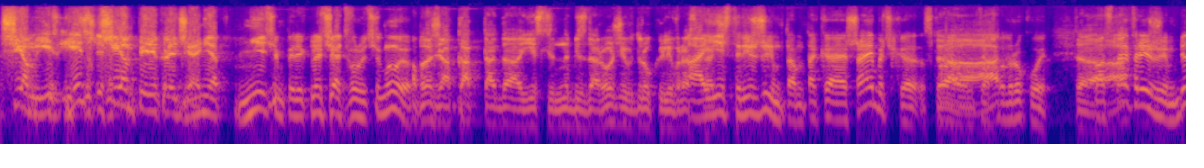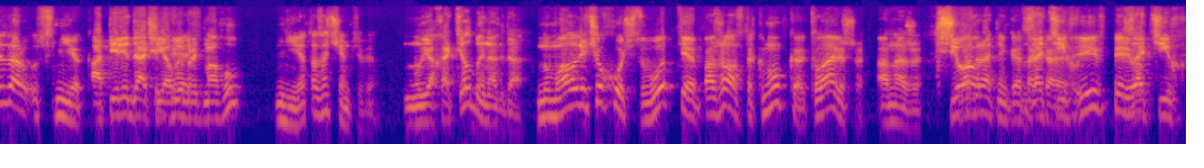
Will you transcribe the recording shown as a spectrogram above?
чем? Есть, есть чем переключать? Нет, нечем переключать вручную. А подожди, а как тогда, если на бездорожье вдруг или в раскачке? А есть режим, там такая шайбочка справа тебя под рукой. Так. Поставь режим, бездорожье, снег. А передачу я выбрать могу? Нет, а зачем тебе? Ну, я хотел бы иногда. Ну, мало ли что хочется. Вот тебе, пожалуйста, кнопка, клавиша, она же. Все, квадратненькая такая. Затих. И вперед. Затих.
